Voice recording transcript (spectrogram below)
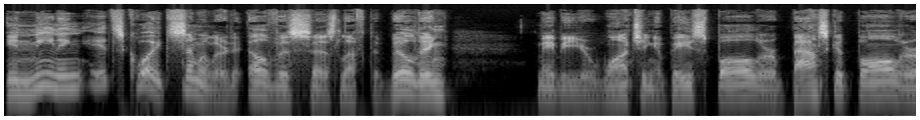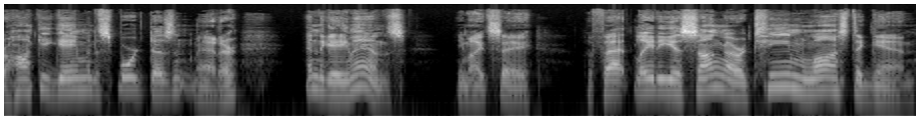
In meaning, it's quite similar to Elvis has left the building Maybe you're watching a baseball or basketball or hockey game and the sport doesn't matter, and the game ends. You might say, The fat lady has sung, our team lost again.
